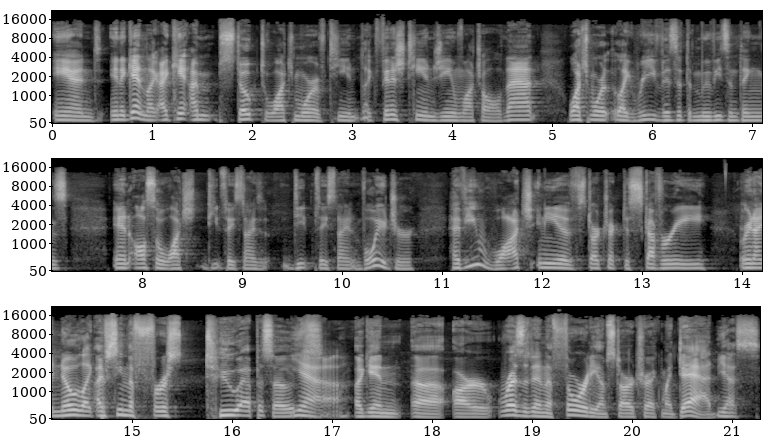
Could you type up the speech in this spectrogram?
And and again like I can't I'm stoked to watch more of T like finish TNG and watch all of that watch more like revisit the movies and things and also watch Deep Space Nine Deep Space Nine and Voyager. Have you watched any of Star Trek Discovery or and I know like I've seen the first two episodes. Yeah. Again, uh, our resident authority on Star Trek, my dad, yes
